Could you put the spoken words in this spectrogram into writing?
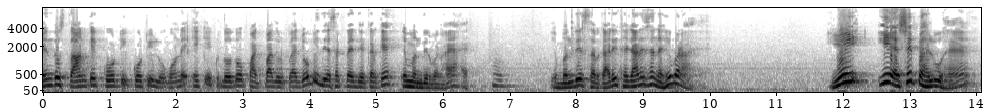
हिंदुस्तान के कोटि कोटि लोगों ने एक एक दो दो पाँच पाँच रुपया जो भी दे सकते हैं दे करके ये मंदिर बनाया है। हम्म। ये मंदिर सरकारी खजाने से नहीं बना है। ये ये ऐसे पहलू हैं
